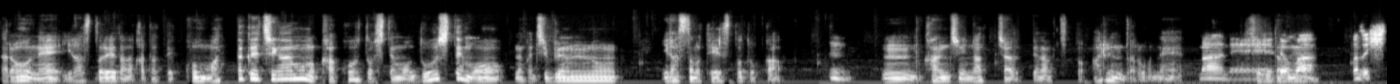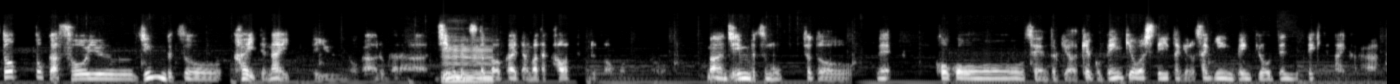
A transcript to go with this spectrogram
だろうね。イラストレーターの方って、こう全く違うものを描こうとしても、どうしてもなんか自分のイラストのテイストとか、うん。うん、感じになっちゃうっていうのはきっとあるんだろうね。まあ不思議ね、だねでもまあ、まず人とかそういう人物を書いてないっていうのがあるから、人物とかを書いたらまた変わってくるとは思うんだけど、まあ人物もちょっとね、高校生の時は結構勉強はしていたけど、最近勉強全然できてないから、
